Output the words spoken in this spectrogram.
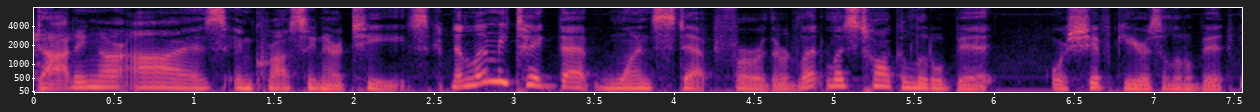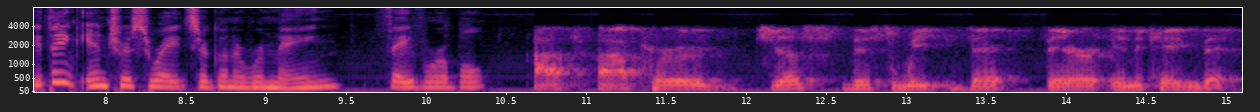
dotting our I's and crossing our T's. Now, let me take that one step further. Let, let's talk a little bit or shift gears a little bit. You think interest rates are going to remain favorable? I've, I've heard just this week that they're indicating that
